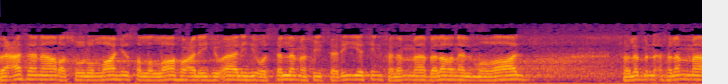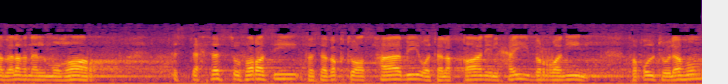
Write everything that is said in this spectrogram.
بعثنا رسول الله صلى الله عليه وآله وسلم في سرية فلما بلغنا المغاز فلما بلغنا المغار استحسست فرسي فسبقت أصحابي وتلقاني الحي بالرنين فقلت لهم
